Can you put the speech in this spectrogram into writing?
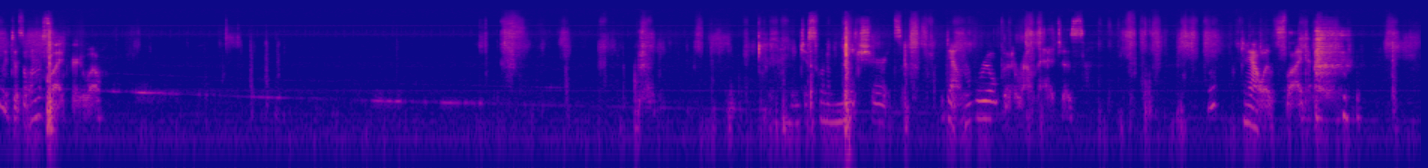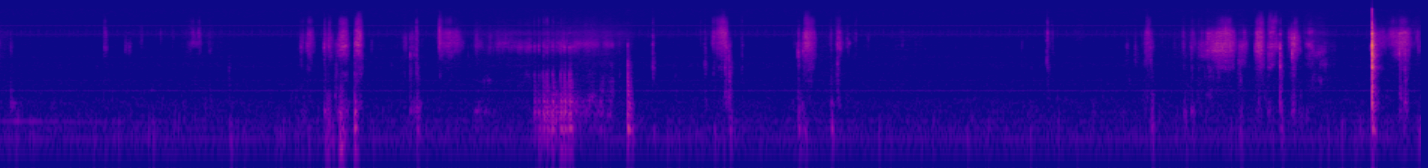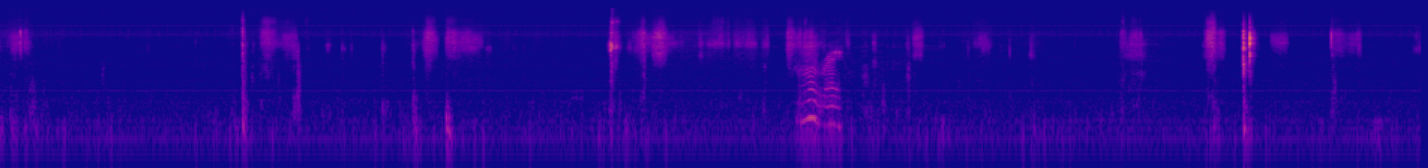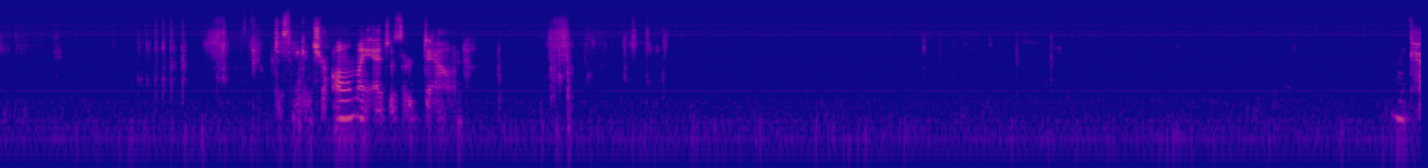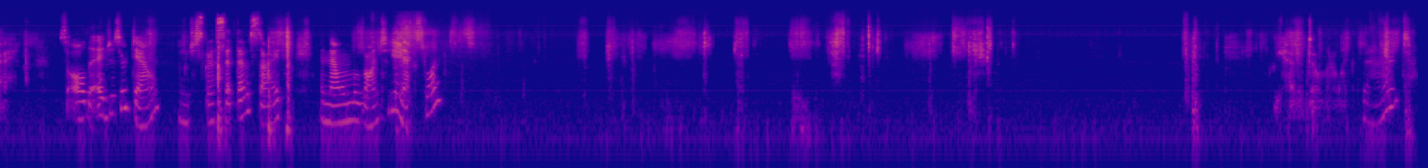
And it doesn't want to slide very well. And you just want to make sure it's down real good around the edges. Now it'll slide. All right. Just making sure all my edges are down. Okay, so all the edges are down. I'm just going to set that aside and now we'll move on to the next one. We had it down there like that.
